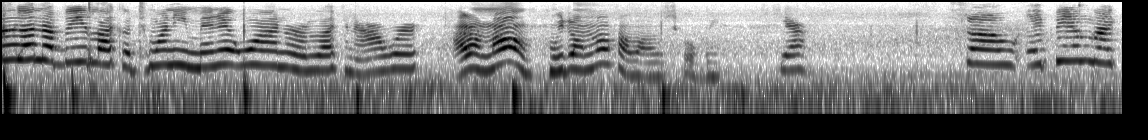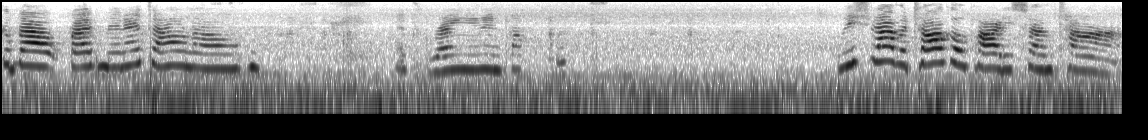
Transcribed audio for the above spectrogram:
is gonna be like a 20 minute one or like an hour. I don't know. We don't know how long this will be. Yeah. So it been like about five minutes. I don't know. It's raining in tacos. We should have a taco party sometime.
